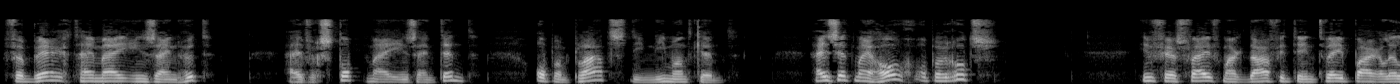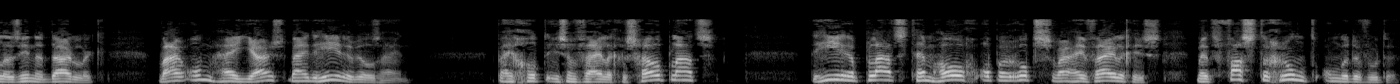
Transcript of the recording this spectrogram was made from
verbergt hij mij in zijn hut. Hij verstopt mij in zijn tent, op een plaats die niemand kent. Hij zet mij hoog op een rots. In vers 5 maakt David in twee parallelle zinnen duidelijk waarom hij juist bij de Here wil zijn. Bij God is een veilige schuilplaats. De Heere plaatst hem hoog op een rots waar hij veilig is, met vaste grond onder de voeten.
